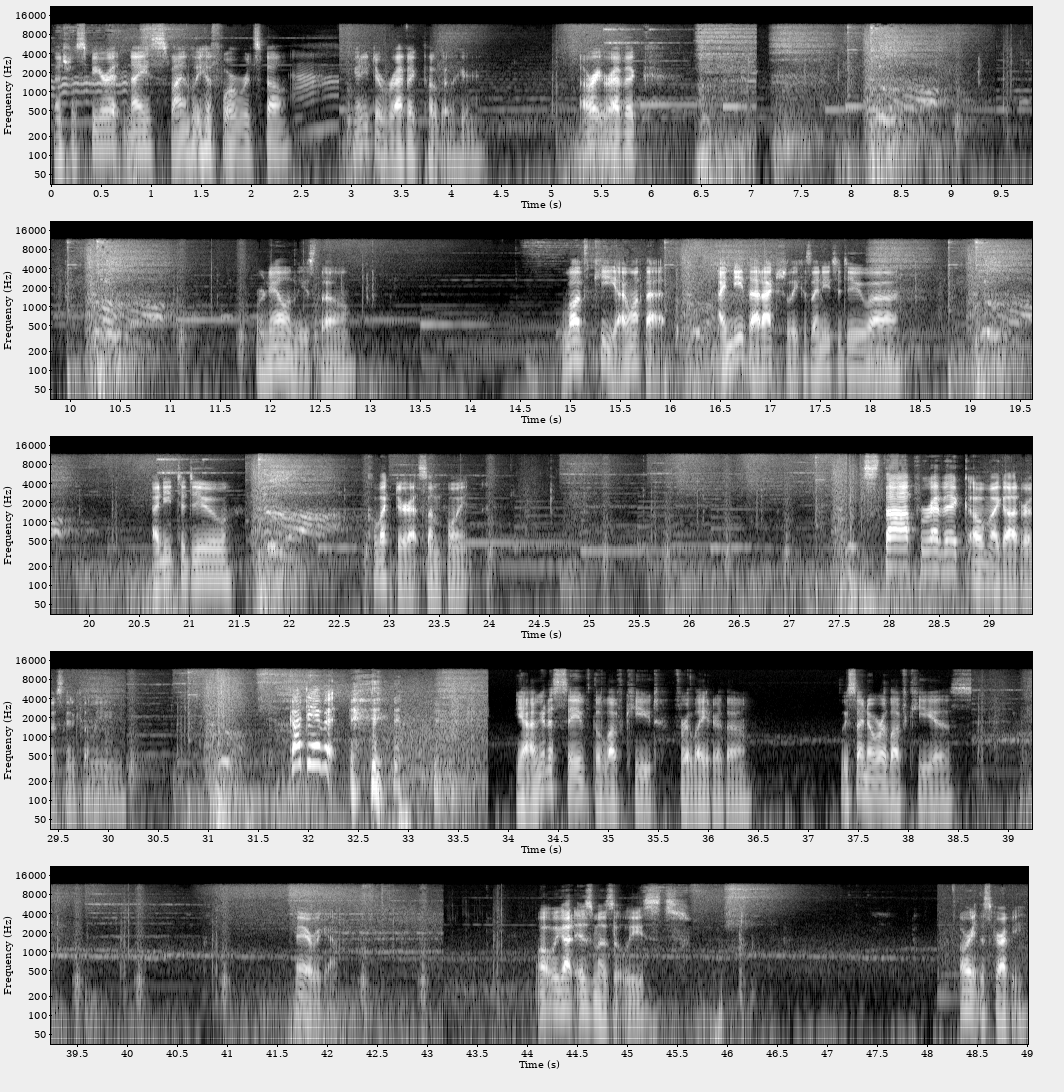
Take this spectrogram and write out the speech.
Vengeful Spirit, nice. Finally a forward spell. I'm gonna need to Revek Pogo here. Alright, Revek. We're nailing these, though. Love key, I want that. I need that, actually, because I need to do, uh... I need to do... Collector at some point. Stop, Revek! Oh my god, Revek's gonna kill me. God damn it! yeah, I'm gonna save the Love Key for later, though. At least I know where Love Key is. There we go. Well, we got Isma's at least. Oh, Alright, the Scrubby.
